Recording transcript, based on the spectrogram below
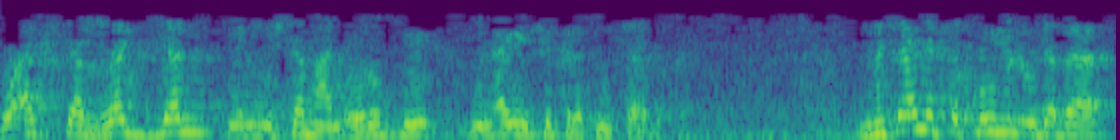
وأكثر رجا للمجتمع الأوروبي من أي فكرة سابقة. مسألة تقويم الأدباء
